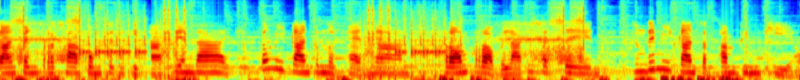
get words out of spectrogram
การเป็นประชาคมเศรษฐกิจอาเซียนได้ ต้องมีการกำหนดแผนงาน พร้อมกรอบเวลาที่ชัดเจน จึงได้มีการจัดทำพิมพ์เขียว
